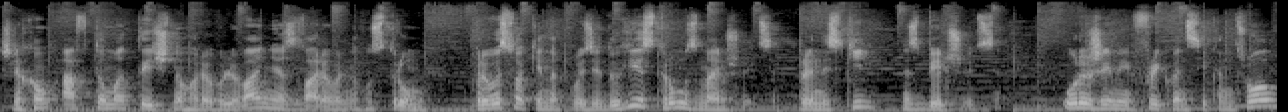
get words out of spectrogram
шляхом автоматичного регулювання зварювального струму. При високій напрузі дуги струм зменшується, при низькій збільшується. У режимі Frequency Control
